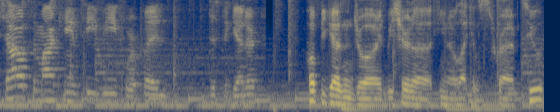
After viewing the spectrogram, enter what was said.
Shout out to MyCam TV for putting this together. Hope you guys enjoyed. Be sure to you know like and subscribe to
